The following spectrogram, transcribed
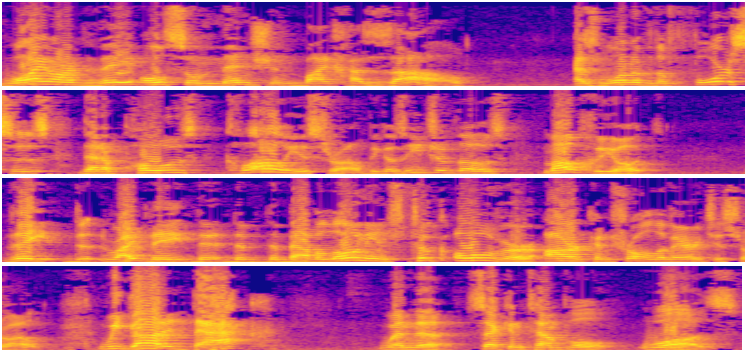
Why aren't they also mentioned by Chazal as one of the forces that oppose Klal Yisrael? Because each of those Malchiot, they, right, they, the, the, the, Babylonians took over our control of Eretz Yisrael. We got it back when the second temple was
